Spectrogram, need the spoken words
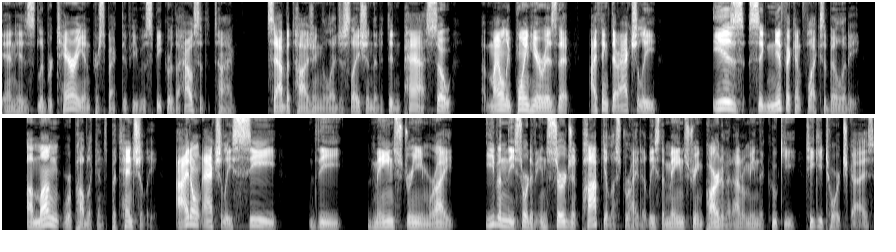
and his libertarian perspective. He was Speaker of the House at the time, sabotaging the legislation that it didn't pass. So, uh, my only point here is that I think there actually is significant flexibility among Republicans potentially. I don't actually see the mainstream right, even the sort of insurgent populist right, at least the mainstream part of it. I don't mean the kooky tiki torch guys.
